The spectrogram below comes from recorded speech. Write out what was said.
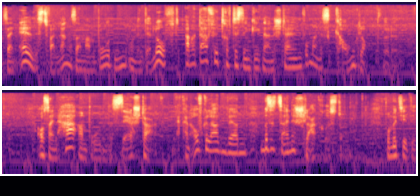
Sein L ist zwar langsam am Boden und in der Luft, aber dafür trifft es den Gegner an Stellen, wo man es kaum glauben würde. Auch sein H am Boden ist sehr stark. Er kann aufgeladen werden und besitzt eine Schlagrüstung, womit ihr den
